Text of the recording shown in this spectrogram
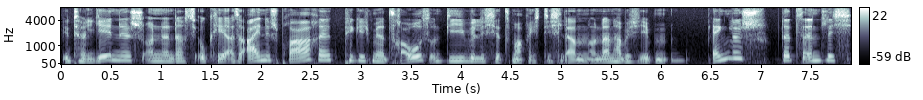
Italienisch und dann dachte ich, okay, also eine Sprache picke ich mir jetzt raus und die will ich jetzt mal richtig lernen. Und dann habe ich eben Englisch letztendlich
